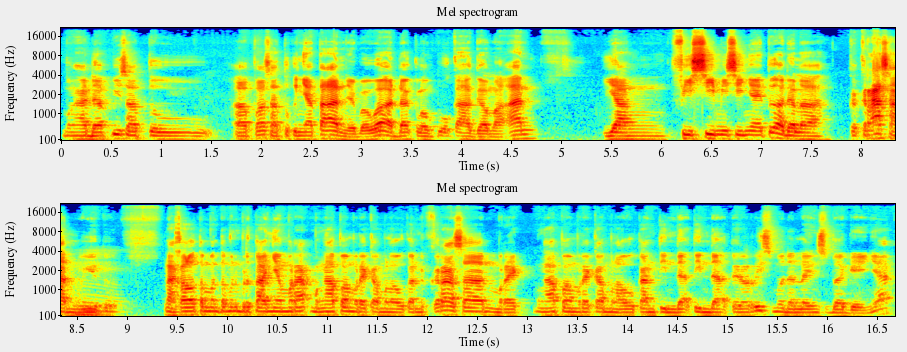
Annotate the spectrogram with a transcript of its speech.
menghadapi satu apa satu kenyataan ya bahwa ada kelompok keagamaan yang visi misinya itu adalah kekerasan begitu. Nah, kalau teman-teman bertanya mengapa mereka melakukan kekerasan, mereka mengapa mereka melakukan tindak-tindak terorisme dan lain sebagainya.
